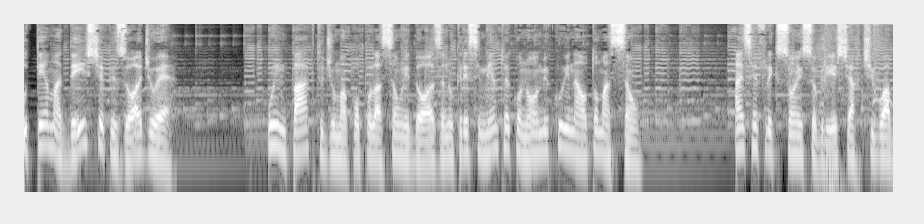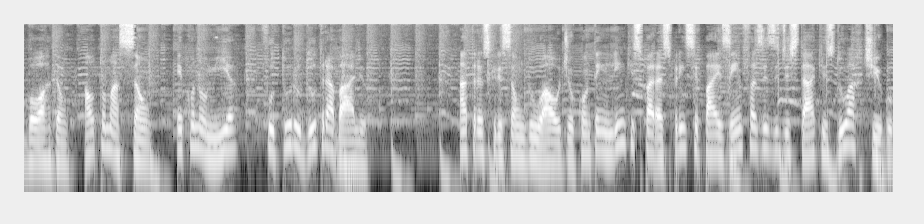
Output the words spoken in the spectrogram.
O tema deste episódio é o impacto de uma população idosa no crescimento econômico e na automação. As reflexões sobre este artigo abordam automação, economia, futuro do trabalho. A transcrição do áudio contém links para as principais ênfases e destaques do artigo.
